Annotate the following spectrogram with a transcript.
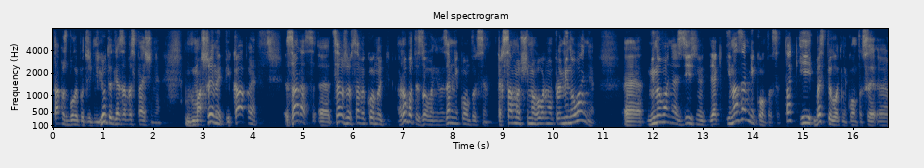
також були потрібні люди для забезпечення, машини, пікапи. Зараз е, це вже все виконують роботизовані наземні комплекси. Так само, якщо ми говоримо про мінування, е, мінування здійснюють як і наземні комплекси, так і безпілотні комплекси, е,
